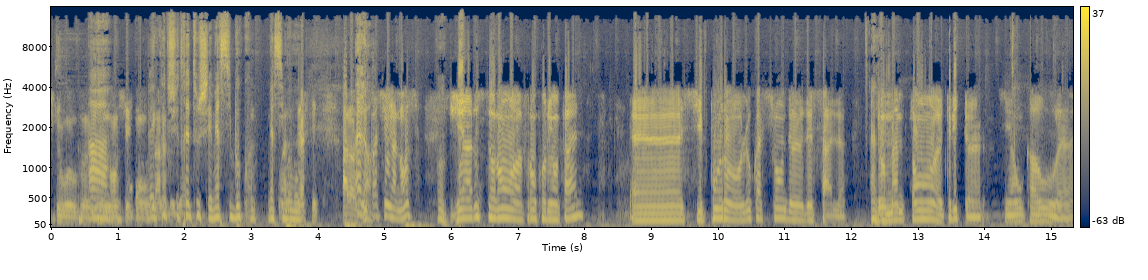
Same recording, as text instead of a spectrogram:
ce que vous, vous Ah. lancez dans, Bah, dans la écoute, je suis très touchée. Merci beaucoup. Merci Voilà, Momo. Merci. Alors, Alors. je passe une annonce. Hum. J'ai un restaurant euh, franco-oriental. Euh, c'est pour euh, location de, de salles. Et en même temps, euh, traiteur. C'est en cas où euh,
